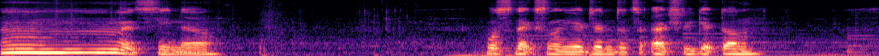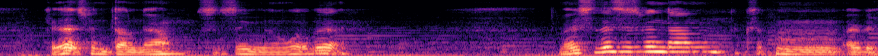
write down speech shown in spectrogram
Um, let's see now. What's next on the agenda to actually get done? Okay, that's been done now. Let's zoom in a little bit. Most of this has been done, except from over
